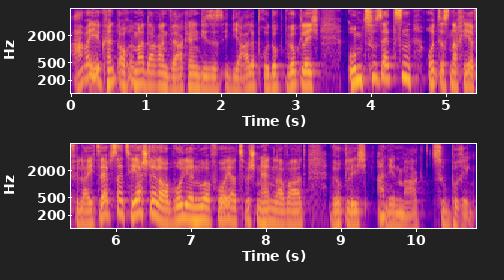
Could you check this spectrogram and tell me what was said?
Aber ihr könnt auch immer daran werkeln, dieses ideale Produkt wirklich umzusetzen und es nachher vielleicht selbst als Hersteller, obwohl ihr nur vorher Zwischenhändler wart, wirklich an den Markt zu bringen.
